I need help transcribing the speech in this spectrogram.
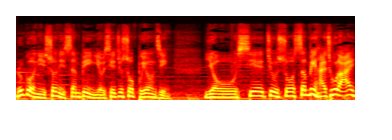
如果你说你生病，有些就说不用紧。有些就说生病还出来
